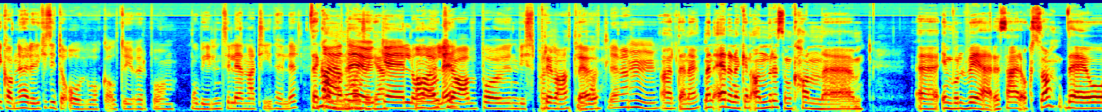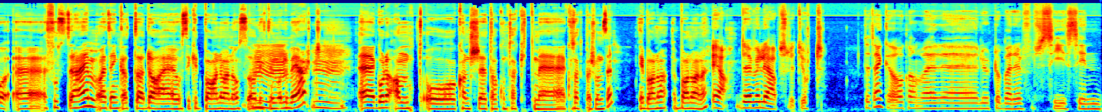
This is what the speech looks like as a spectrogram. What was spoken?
De kan jo heller ikke sitte og overvåke alt du gjør på mobilen til enhver tid heller. Det kan Nei, man det er jo ikke. lov Man har jo heller. krav på en viss Privatliv. privatliv. ja. Mm. Helt enig. Men er det noen andre som kan eh, involveres her også? Det er jo eh, et fosterhjem, og jeg tenker at da, da er jo sikkert barnevernet også litt involvert. Eh, går det an å kanskje ta kontakt med kontaktpersonen sin i barne, barnevernet? Ja, det ville jeg absolutt gjort. Det tenker jeg også kan være eh, lurt å bare si sin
